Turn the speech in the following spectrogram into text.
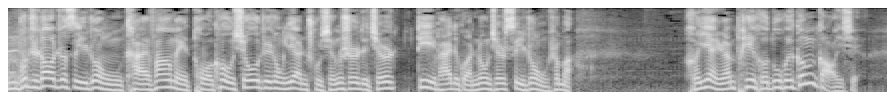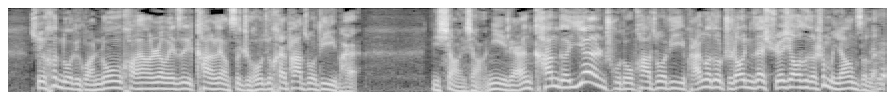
他们不知道这是一种开放美脱口秀这种演出形式的。其实第一排的观众其实是一种什么？和演员配合度会更高一些，所以很多的观众好像认为自己看了两次之后就害怕坐第一排。你想一想，你连看个演出都怕坐第一排，我都知道你在学校是个什么样子了。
